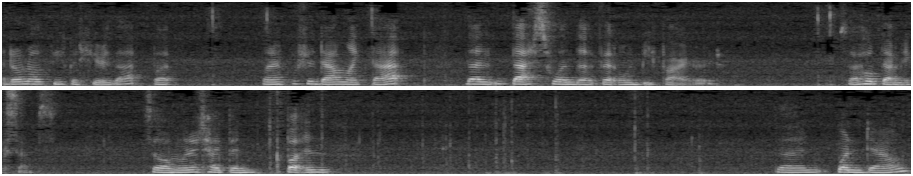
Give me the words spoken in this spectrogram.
I don't know if you could hear that, but when I push it down like that, then that's when the event would be fired. So I hope that makes sense. So I'm going to type in button, then one down.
